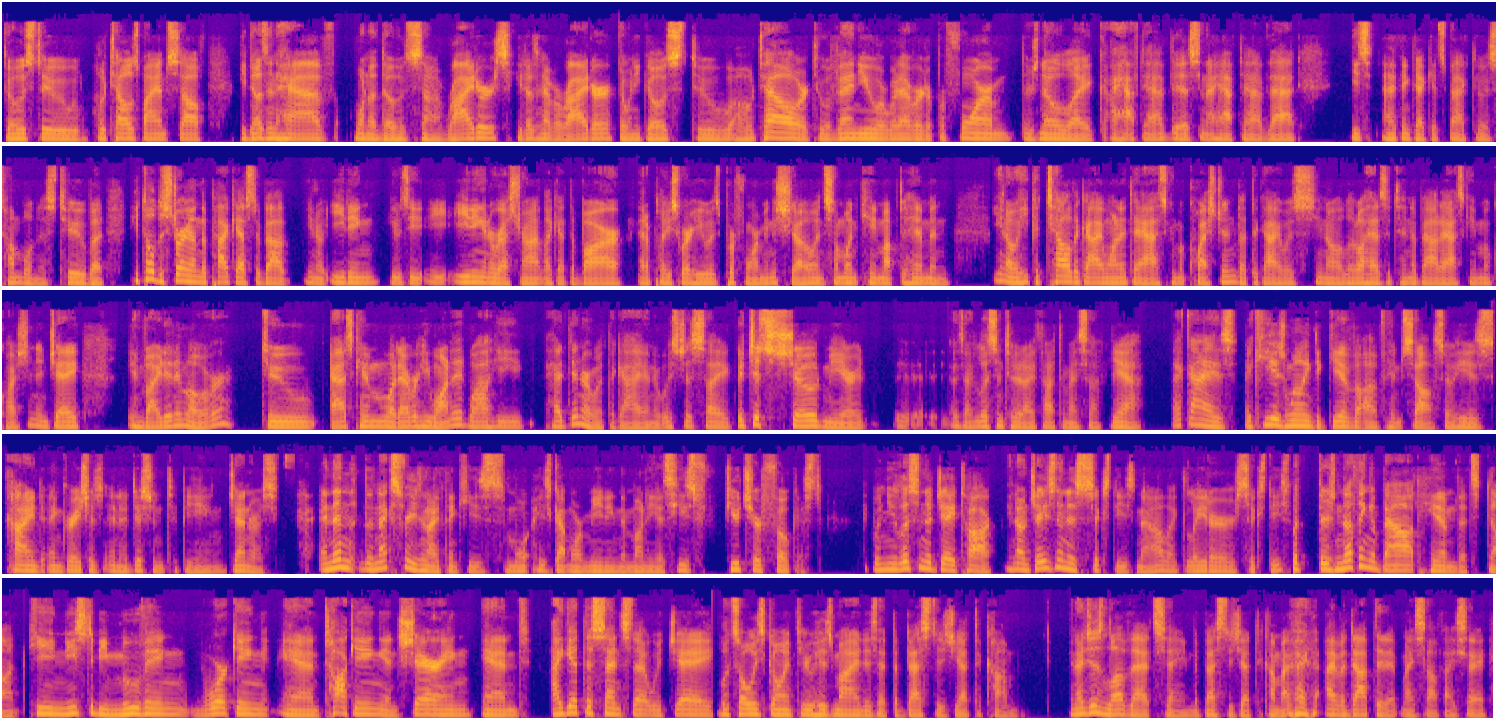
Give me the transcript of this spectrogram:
goes to hotels by himself. He doesn't have one of those uh, riders. He doesn't have a rider. So when he goes to a hotel or to a venue or whatever to perform, there's no like, I have to have this and I have to have that. He's, I think that gets back to his humbleness too. But he told the story on the podcast about, you know, eating. He was e- eating in a restaurant, like at the bar at a place where he was performing a show, and someone came up to him and you know, he could tell the guy wanted to ask him a question, but the guy was, you know, a little hesitant about asking him a question. And Jay invited him over to ask him whatever he wanted while he had dinner with the guy. And it was just like, it just showed me, or uh, as I listened to it, I thought to myself, yeah, that guy is like, he is willing to give of himself. So he is kind and gracious in addition to being generous. And then the next reason I think he's more, he's got more meaning than money is he's future focused when you listen to Jay talk, you know, Jay's in his 60s now, like later 60s, but there's nothing about him that's done. He needs to be moving, working, and talking and sharing. And I get the sense that with Jay, what's always going through his mind is that the best is yet to come. And I just love that saying, the best is yet to come. I've, I've adopted it myself. I say,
